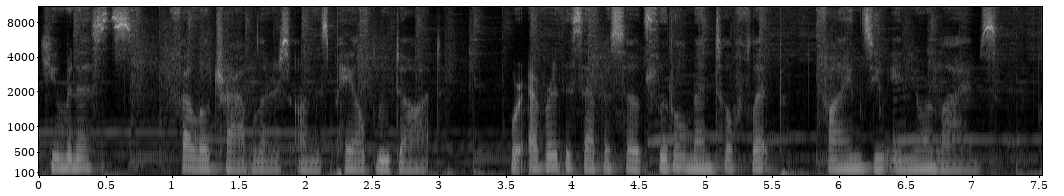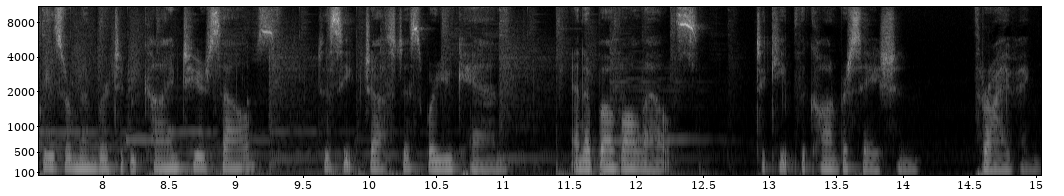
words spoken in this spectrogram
humanists, fellow travelers on this pale blue dot, wherever this episode's little mental flip finds you in your lives, please remember to be kind to yourselves, to seek justice where you can, and above all else, to keep the conversation thriving.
